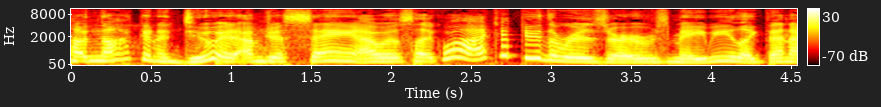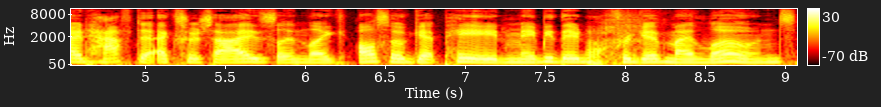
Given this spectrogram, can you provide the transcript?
I'm not gonna do it. I'm just saying. I was like, well, I could do the reserves, maybe. Like then I'd have to exercise and like also get paid. Maybe they'd forgive my loans.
